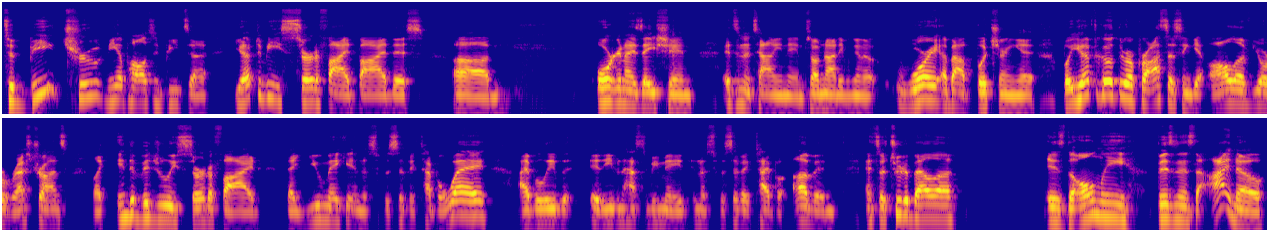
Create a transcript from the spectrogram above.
to be true Neapolitan pizza, you have to be certified by this um, organization. It's an Italian name, so I'm not even going to worry about butchering it. But you have to go through a process and get all of your restaurants like individually certified that you make it in a specific type of way. I believe that it even has to be made in a specific type of oven. And so Tutta Bella is the only business that I know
